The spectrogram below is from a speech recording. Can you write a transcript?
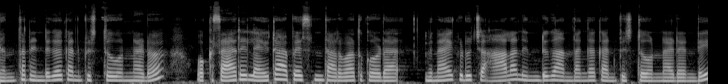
ఎంత నిండుగా కనిపిస్తూ ఉన్నాడో ఒకసారి లైట్ ఆపేసిన తర్వాత కూడా వినాయకుడు చాలా నిండుగా అందంగా కనిపిస్తూ ఉన్నాడండి.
